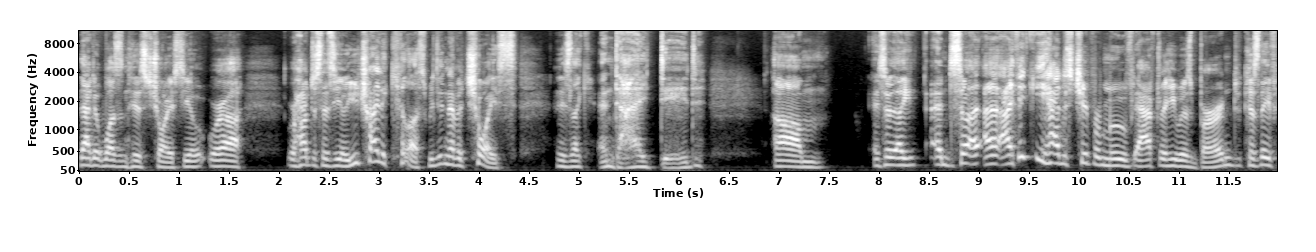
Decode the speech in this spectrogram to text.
that it wasn't his choice. You know, where uh, where Hunter says, you know, you tried to kill us, we didn't have a choice, and he's like, and I did. Um, and so like, and so I, I think he had his chip removed after he was burned because they've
